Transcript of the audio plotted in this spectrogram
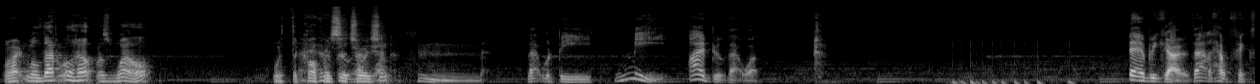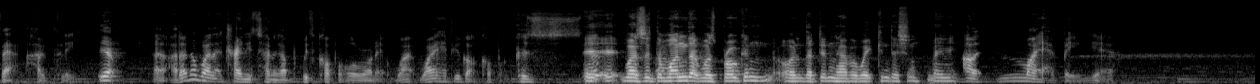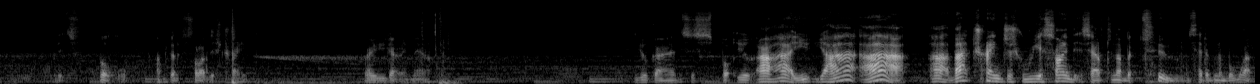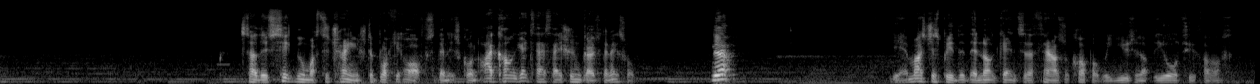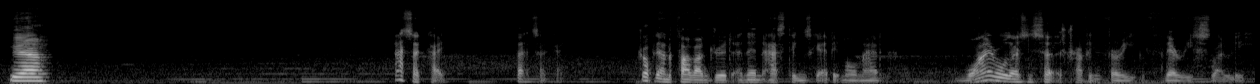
right, well, that will help as well with the copper built that situation. Hmm. That would be me. I built that one. There we go. That'll help fix that, hopefully. Yep. Uh, I don't know why that train is turning up with copper ore on it. Why, why have you got copper? Because It, it, was it the one that was broken or that didn't have a wait condition, maybe? oh, it might have been, yeah. But it's full. I'm going to follow this train. Where are you going now? You're going to spot. You ah ah you ah ah ah. That train just reassigned itself to number two instead of number one. So the signal must have changed to block it off. So then it's gone. I can't get to that station. Go to the next one. Yeah. Yeah, it must just be that they're not getting to the thousand copper. We're using up the ore too fast. Yeah. That's okay. That's okay. Drop it down to 500, and then as things get a bit more mad, why are all those inserters traveling very, very slowly?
